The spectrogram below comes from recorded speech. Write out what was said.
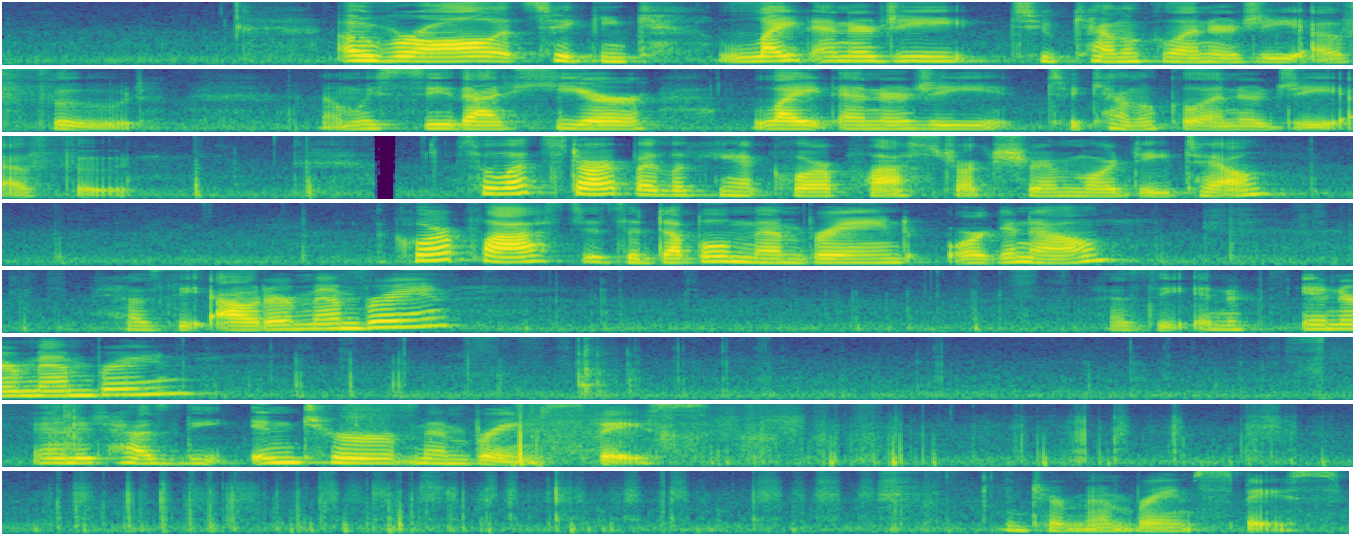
overall, it's taking light energy to chemical energy of food. And we see that here, light energy to chemical energy of food. So let's start by looking at chloroplast structure in more detail. A chloroplast is a double membraned organelle. It has the outer membrane, has the inner, inner membrane, and it has the intermembrane space. Intermembrane space.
